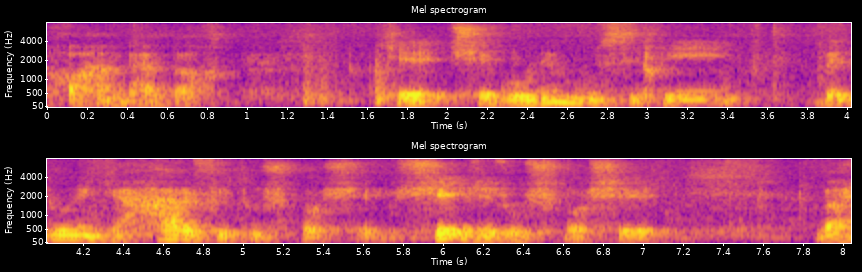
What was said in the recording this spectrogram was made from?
خواهم پرداخت که چگونه موسیقی بدون اینکه حرفی توش باشه شعری روش باشه و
